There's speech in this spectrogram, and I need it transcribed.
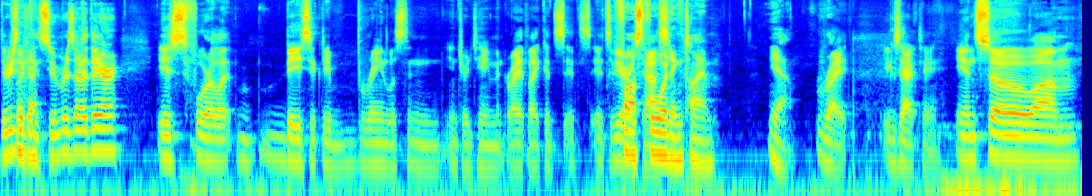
the reason Okay. consumers are there is for like basically brainless and entertainment, right? Like it's it's it's very Fast passive. forwarding time. Yeah. Right. Exactly. And so um,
